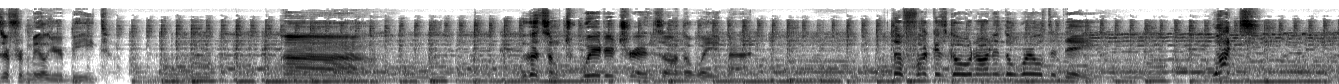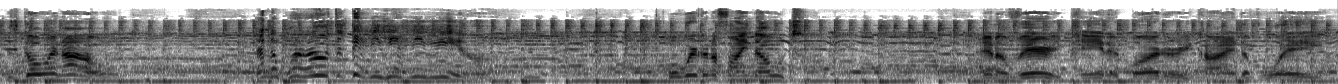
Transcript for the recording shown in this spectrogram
There's a familiar beat. Ah. We got some Twitter trends on the way, man. What the fuck is going on in the world today? What is going on in the world today? Well, we're gonna find out in a very peanut buttery kind of way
